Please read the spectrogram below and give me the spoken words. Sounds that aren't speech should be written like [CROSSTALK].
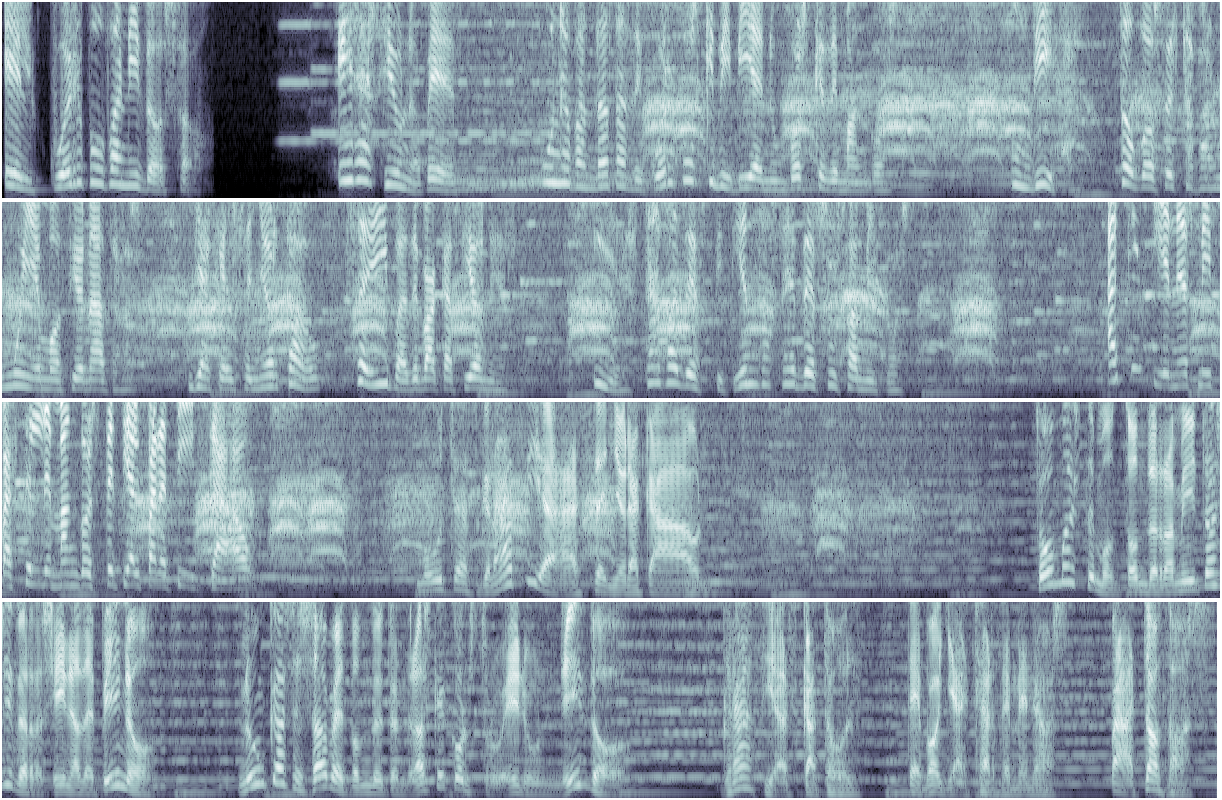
El cuervo vanidoso Érase una vez una bandada de cuervos que vivía en un bosque de mangos. Un día, todos estaban muy emocionados, ya que el señor Cow se iba de vacaciones y estaba despidiéndose de sus amigos. Aquí tienes mi pastel de mango especial para ti, Cow. Muchas gracias, señora Cow. Toma este montón de ramitas y de resina de pino. Nunca se sabe dónde tendrás que construir un nido. Gracias, Catul. Te voy a echar de menos. ¡A todos!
